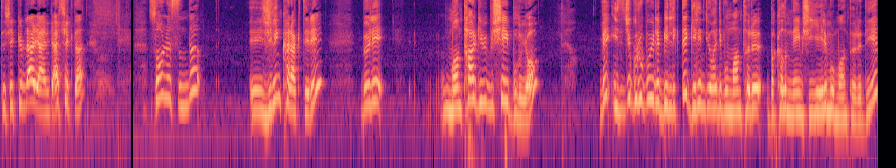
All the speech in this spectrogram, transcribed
teşekkürler yani gerçekten. Sonrasında e, Jill'in karakteri böyle mantar gibi bir şey buluyor. Ve izci grubuyla birlikte gelin diyor hadi bu mantarı bakalım neymiş yiyelim bu mantarı diye.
